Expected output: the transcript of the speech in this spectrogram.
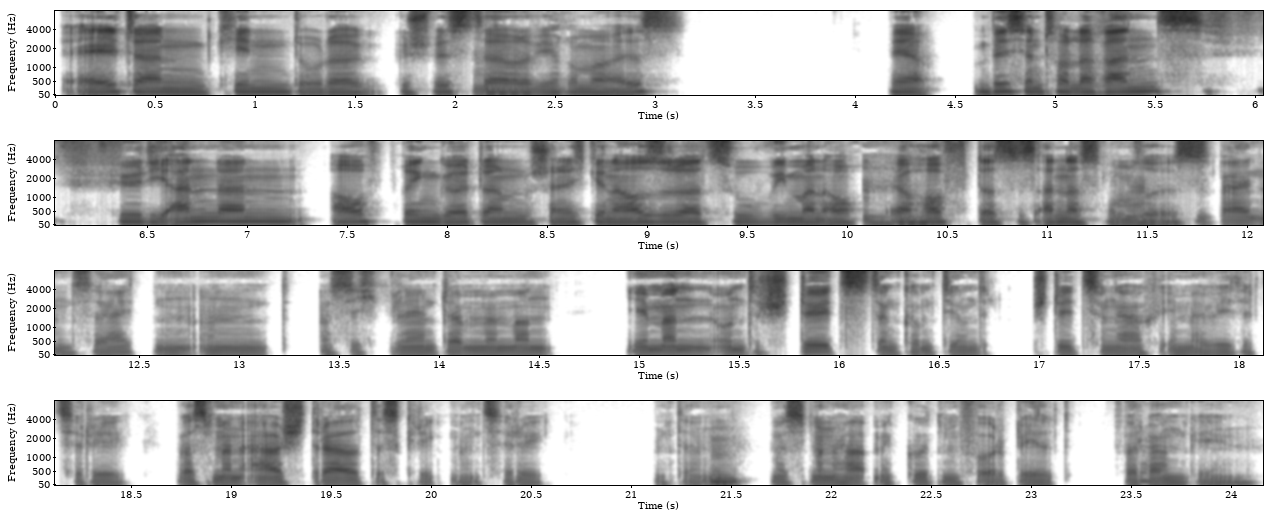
Eltern, Kind oder Geschwister mhm. oder wie auch immer ist. Ja, ein bisschen Toleranz für die anderen aufbringen gehört dann wahrscheinlich genauso dazu, wie man auch mhm. erhofft, dass es andersrum ja, so ist. beiden Seiten. Und was ich gelernt habe, wenn man jemanden unterstützt, dann kommt die Unterstützung auch immer wieder zurück. Was man ausstrahlt, das kriegt man zurück. Und dann mhm. muss man halt mit gutem Vorbild vorangehen.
